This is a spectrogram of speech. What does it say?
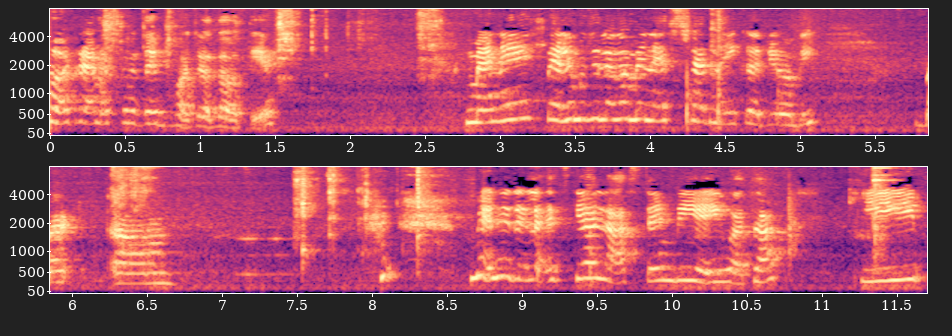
थर्ड ट्राइमेस्टर में तो बहुत ज़्यादा होती है। मैंने पहले मुझे लगा मैं नेक्स्ट शायद नहीं कर रही हूँ अभी बट um, मैंने रियलाइज़ किया लास्ट टाइम भी यही हुआ था कि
